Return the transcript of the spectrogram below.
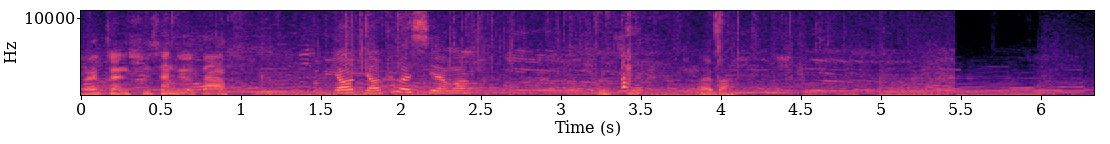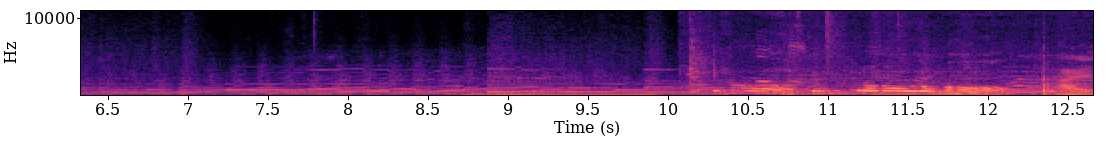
来展示一下你的大福，你要你要特写吗？谢谢，来吧。这个天ぷらのうどんの方。はい。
